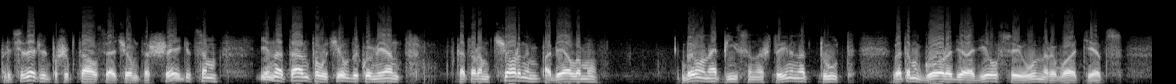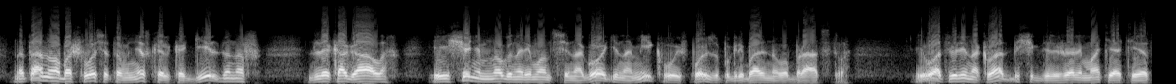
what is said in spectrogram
Председатель пошептался о чем-то с Шейгицем, и Натан получил документ, в котором черным по белому было написано, что именно тут, в этом городе, родился и умер его отец. Натану обошлось это в несколько гильденов для Кагала, и еще немного на ремонт синагоги, на микву и в пользу погребального братства. Его отвели на кладбище, где лежали мать и отец.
